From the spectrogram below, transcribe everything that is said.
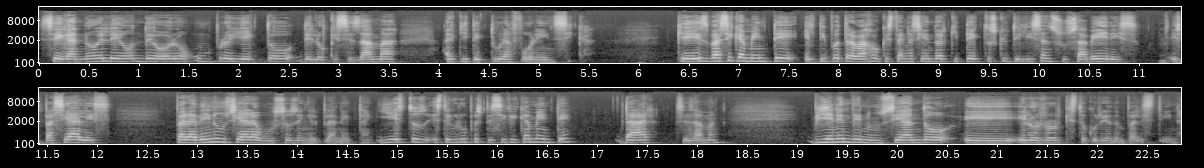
se ganó el León de Oro un proyecto de lo que se llama arquitectura forénsica, que es básicamente el tipo de trabajo que están haciendo arquitectos que utilizan sus saberes espaciales para denunciar abusos en el planeta. Y estos, este grupo específicamente, DAR se llaman, vienen denunciando eh, el horror que está ocurriendo en Palestina.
